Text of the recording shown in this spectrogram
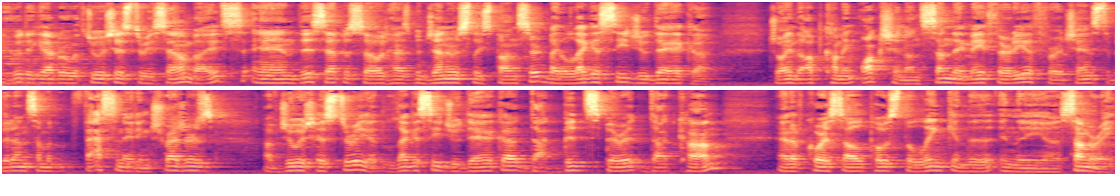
Yehuda Geberer with Jewish History Soundbites, and this episode has been generously sponsored by Legacy Judaica. Join the upcoming auction on Sunday, May 30th for a chance to bid on some of the fascinating treasures of Jewish history at legacyjudaica.bidspirit.com. And of course, I'll post the link in the in the uh, summary.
